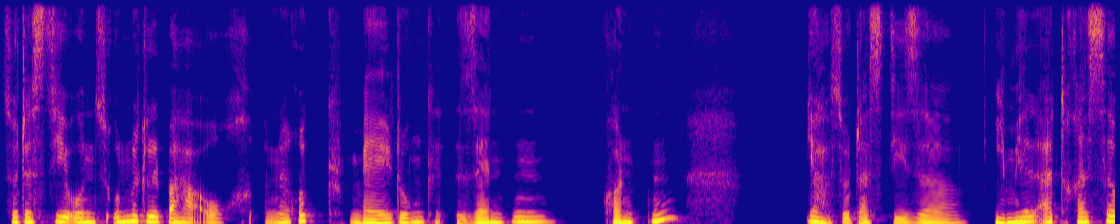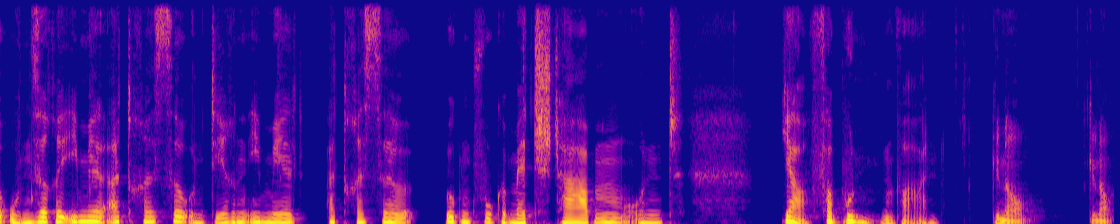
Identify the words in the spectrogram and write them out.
so dass die uns unmittelbar auch eine Rückmeldung senden konnten. Ja, so dass diese E-Mail-Adresse, unsere E-Mail-Adresse und deren E-Mail-Adresse irgendwo gematcht haben und ja, verbunden waren. Genau. Genau.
